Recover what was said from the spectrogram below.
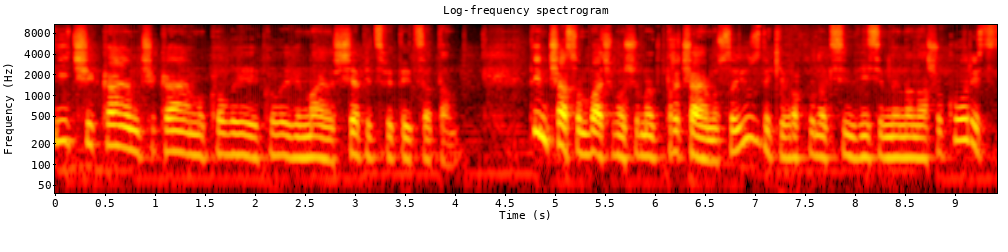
і чекаємо, чекаємо, коли, коли він має ще підсвітитися там. Тим часом бачимо, що ми втрачаємо союзників, рахунок 7-8 не на нашу користь.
